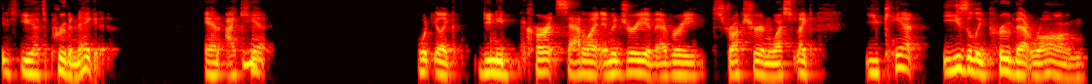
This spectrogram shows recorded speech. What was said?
you have to prove a negative. And I can't what you like do you need current satellite imagery of every structure in west like you can't easily prove that wrong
